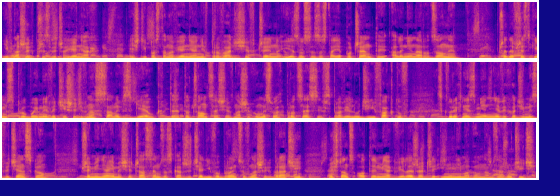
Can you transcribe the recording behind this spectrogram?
i w naszych przyzwyczajeniach. Jeśli postanowienia nie wprowadzi się w czyn, Jezus zostaje poczęty, ale nie narodzony. Przede wszystkim spróbujmy wyciszyć w nas samych zgiełk, te toczące się w naszych umysłach procesy w sprawie ludzi i faktów, z których niezmiennie wychodzimy zwycięsko. Przemieniajmy się czasem z oskarżycieli w obrońców naszych braci, myśląc o tym, jak wiele rzeczy inni mogą nam zarzucić.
